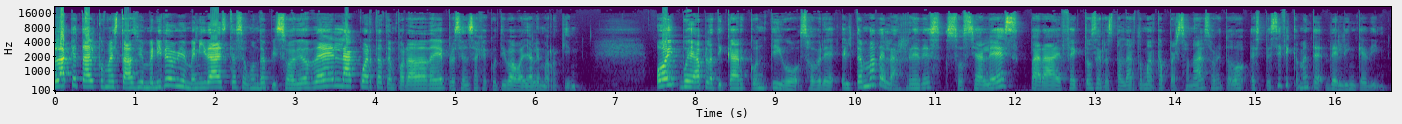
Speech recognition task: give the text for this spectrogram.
Hola, ¿qué tal? ¿Cómo estás? Bienvenido y bienvenida a este segundo episodio de la cuarta temporada de Presencia Ejecutiva Bayale Marroquín. Hoy voy a platicar contigo sobre el tema de las redes sociales para efectos de respaldar tu marca personal, sobre todo específicamente de LinkedIn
